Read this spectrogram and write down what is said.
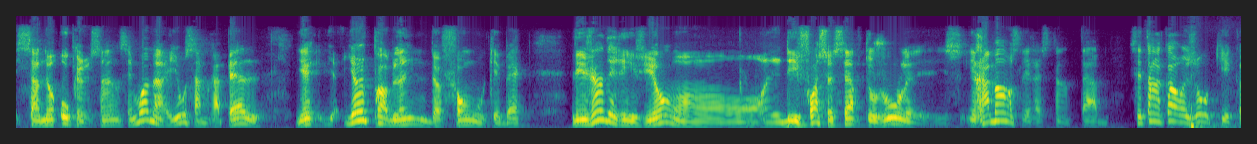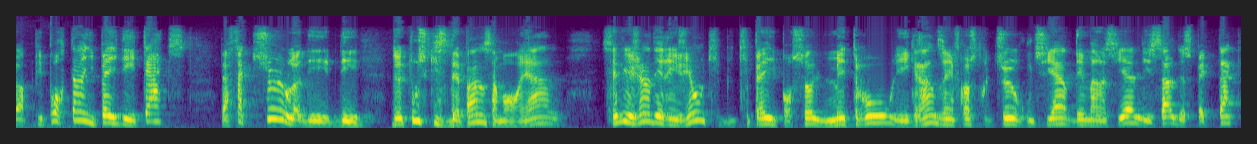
Ça n'a aucun sens. Et moi, Mario, ça me rappelle, il y, a un problème de fond au Québec. Les gens des régions, des fois, se servent toujours, ils ramassent les restants de table. C'est encore eux autres qui écopent. Puis pourtant, ils payent des taxes. La facture là, des, des, de tout ce qui se dépense à Montréal, c'est les gens des régions qui, qui, payent pour ça, le métro, les grandes infrastructures routières démentielles, les salles de spectacle,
